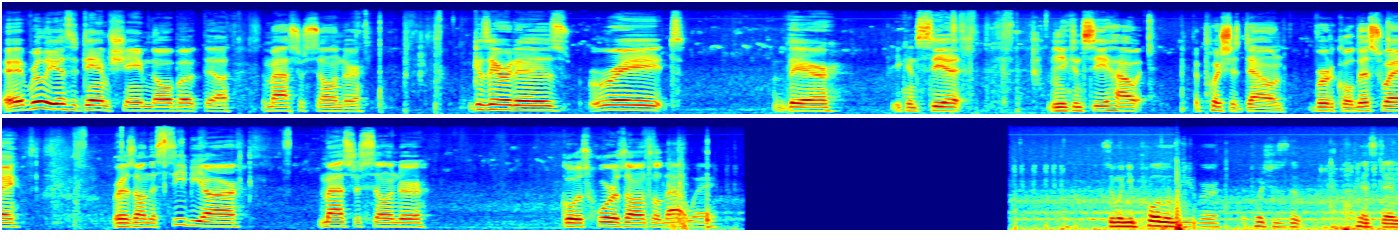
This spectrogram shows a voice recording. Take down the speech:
It really is a damn shame, though, about the, the master cylinder. Because there it is, right there. You can see it. And you can see how it pushes down vertical this way. Whereas on the CBR, master cylinder goes horizontal that way. So when you pull the lever, it pushes the piston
